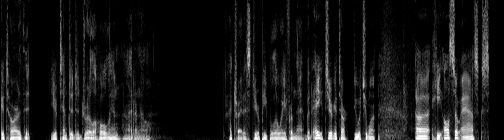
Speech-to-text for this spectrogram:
guitar that you're tempted to drill a hole in, I don't know. I try to steer people away from that, but hey, it's your guitar. Do what you want. Uh, he also asks,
